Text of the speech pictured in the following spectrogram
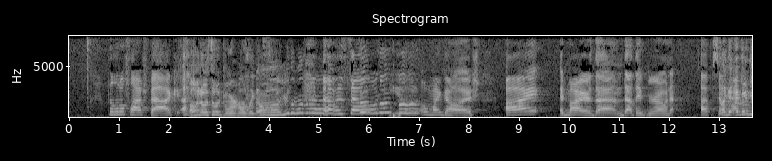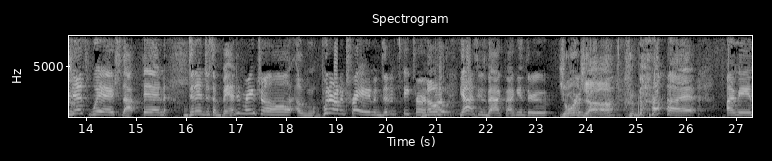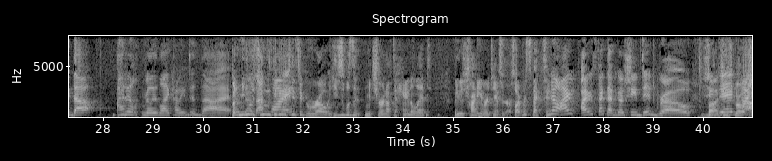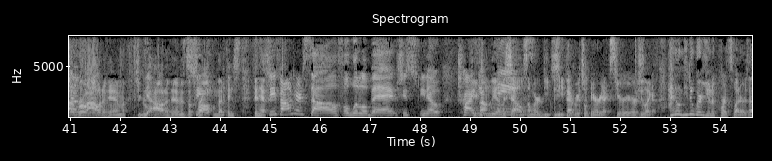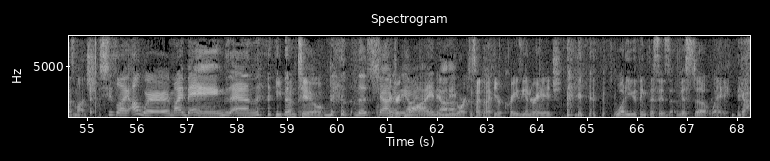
The little flashback. Oh no, it's so adorable. It's like, oh, you're the one that That was so cute. Oh my gosh. I admire them that they've grown up so Like, much. it made just wish that Finn didn't just abandon Rachel, um, put her on a train, and didn't speak for her. No, for no. Yes, he was backpacking through Georgia. but I mean that I didn't really like how he did that. But I mean, so he was he that's was giving a chance to grow. He just wasn't mature enough to handle it. But he was trying to give her a chance to grow. So I respect him. No, I I respect that because she did grow. She but did she just grow out, of, grow um, out of him. She grew Yeah. out of him is the She- problem that Finn, Finn has. She found herself a little bit. She's you know tried. She found Lea things. Michele somewhere deep beneath that Rachel Berry exterior. She's like, I don't need to wear unicorn sweaters as much. She's like, I'll wear my bangs and Eat them too. this shadowy And drink wine in. New York, despite the fact that you're crazy underage. what do you think this is? Vista Way. God.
